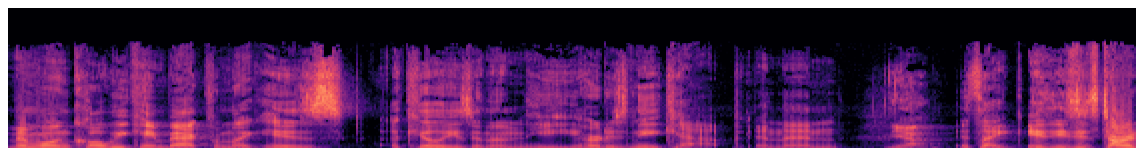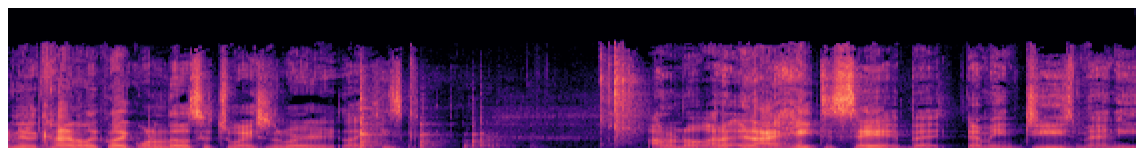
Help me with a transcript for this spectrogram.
remember when Kobe came back from like his Achilles and then he hurt his kneecap and then Yeah. it's like is, is it starting to kind of look like one of those situations where like he's I don't know and I, and I hate to say it but I mean geez man he,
